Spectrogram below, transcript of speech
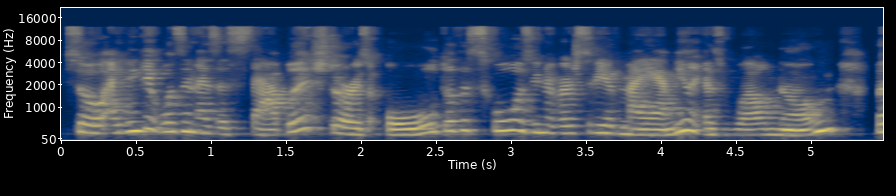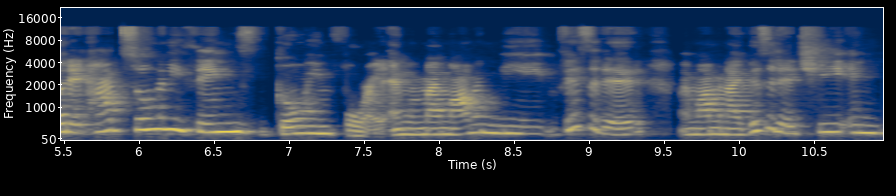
So I think it wasn't as established or as old of a school as University of Miami, like as well known. But but it had so many things going for it. And when my mom and me visited, my mom and I visited, she in,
